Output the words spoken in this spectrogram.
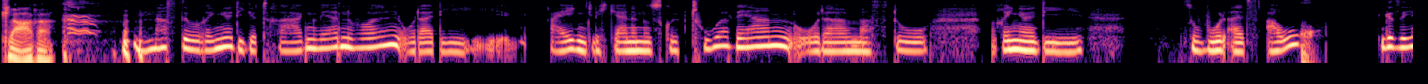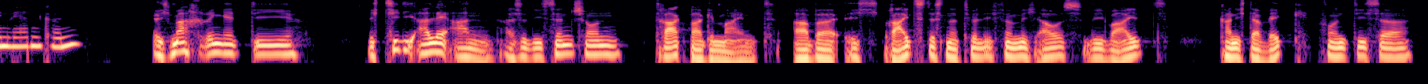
klarer. Machst du Ringe, die getragen werden wollen oder die eigentlich gerne nur Skulptur wären? Oder machst du Ringe, die sowohl als auch gesehen werden können? Ich mache Ringe, die, ich ziehe die alle an. Also die sind schon tragbar gemeint. Aber ich reiz das natürlich für mich aus, wie weit kann ich da weg von dieser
